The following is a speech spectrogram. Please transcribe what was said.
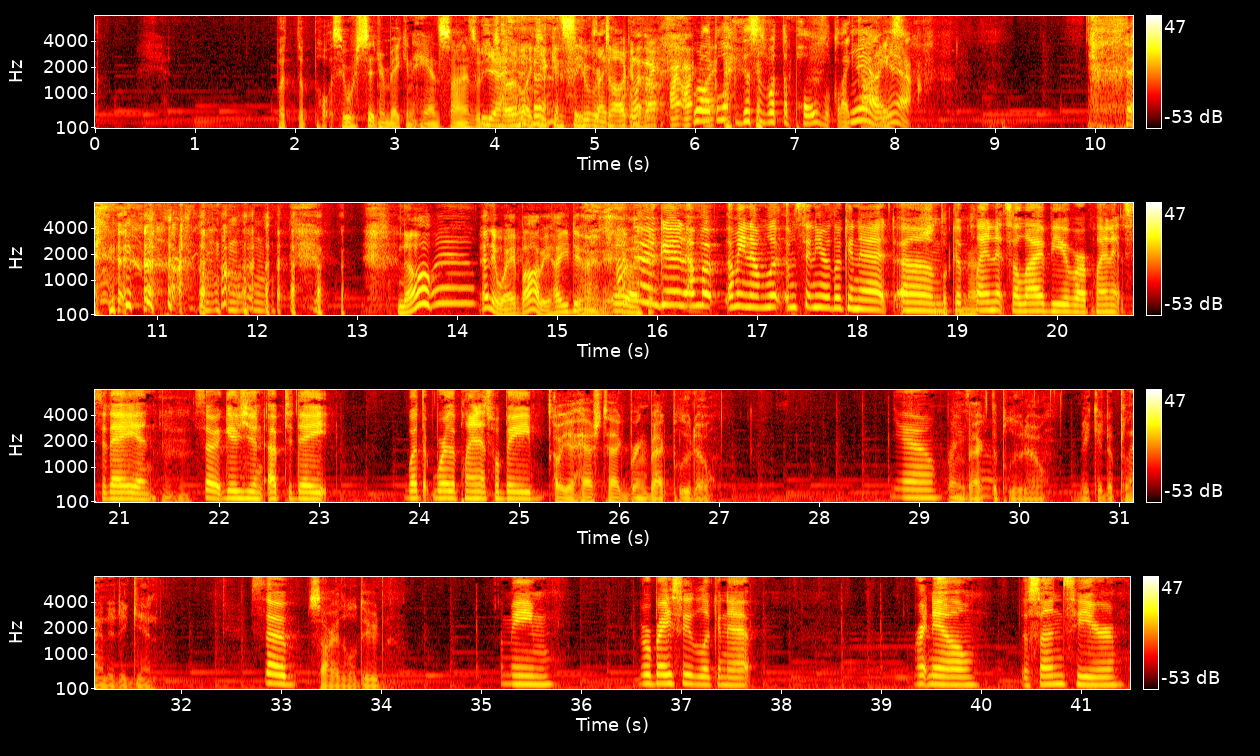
But the pole, see, we're sitting here making hand signs with each Yeah. other, like you can see what we're Like, talking "Wah, about. wah, wah, We're like, look, this is what the poles look like, guys. Yeah. no, Well, Anyway, Bobby, how you doing? I'm doing good. I'm. A, I mean, I'm. Look, I'm sitting here looking at um, looking the at- planets, a live view of our planets today, and so it gives you an up to date what the, where the planets will be. Oh yeah, hashtag bring back Pluto. Yeah. Bring back the Pluto. Make it a planet again. So Sorry, little dude. I mean, we're basically looking at right now. The sun's here.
